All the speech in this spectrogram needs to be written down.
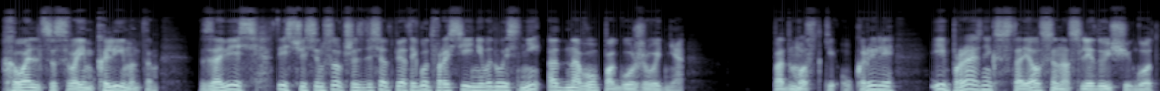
хвалятся своим климатом. За весь 1765 год в России не выдалось ни одного погожего дня. Подмостки укрыли, и праздник состоялся на следующий год.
